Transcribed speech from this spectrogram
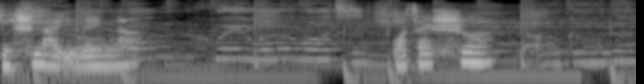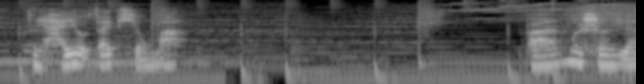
你是哪一位呢？我在说，你还有在听吗？晚安，陌生人，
